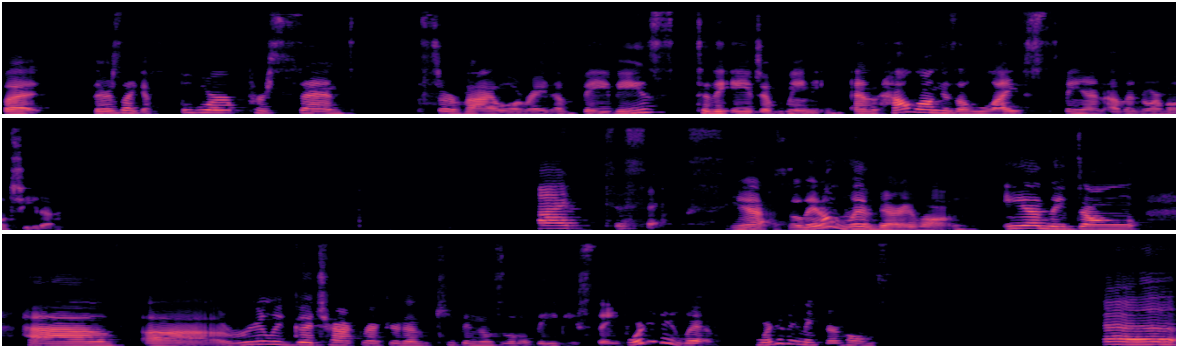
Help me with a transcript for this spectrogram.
But there's like a 4% survival rate of babies to the age of weaning. And how long is a lifespan of a normal cheetah? Five to six. Yeah, so they don't live very long. And they don't have a really good track record of keeping those little babies safe. Where do they live? Where do they make their homes? Uh,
